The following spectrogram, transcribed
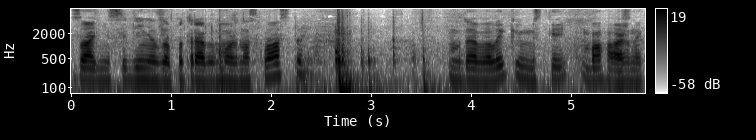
Задні сидіння за потреби можна скласти. Буде великий міський багажник.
